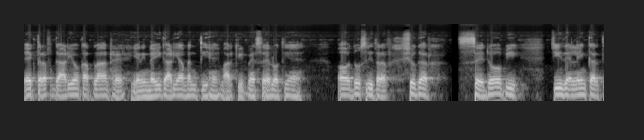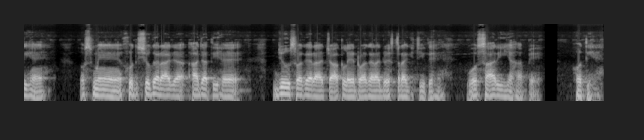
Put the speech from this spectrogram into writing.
एक तरफ़ गाड़ियों का प्लांट है, यानी नई गाड़ियाँ बनती हैं मार्केट में सेल होती हैं, और दूसरी तरफ़ शुगर से जो भी चीज़ें लिंक करती हैं, उसमें खुद शुगर आ जा, आ जाती है जूस वगैरह चॉकलेट वगैरह, जो इस तरह की चीज़ें हैं। वो सारी यहाँ पे होती हैं.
